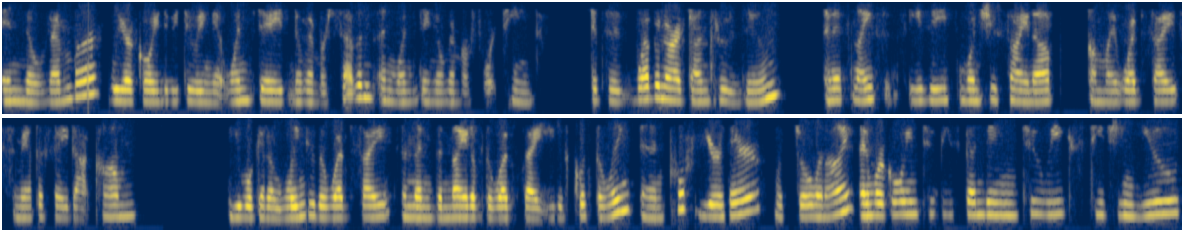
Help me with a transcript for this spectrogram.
in November. We are going to be doing it Wednesday, November 7th and Wednesday, November 14th. It's a webinar done through Zoom and it's nice, it's easy. Once you sign up, on my website, samanthafey.com. you will get a link to the website, and then the night of the website, you just click the link, and poof, you're there with Joel and I. And we're going to be spending two weeks teaching you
